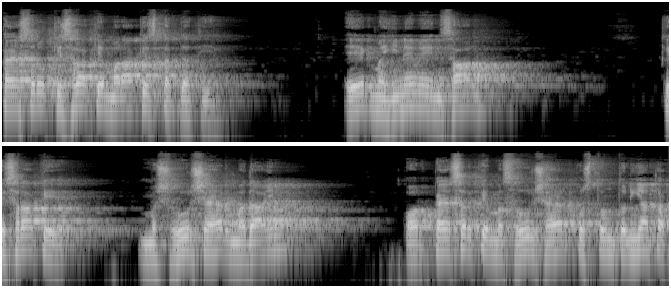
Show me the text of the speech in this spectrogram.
کیسر و کسرا کے مراکز تک جاتی ہے۔ ایک مہینے میں انسان کسرا کے مشہور شہر مدائن اور کیسر کے مشہور شہر قسطنطنیہ تک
